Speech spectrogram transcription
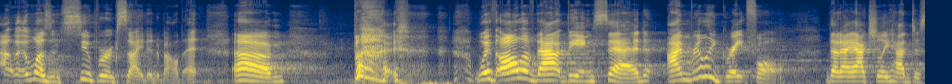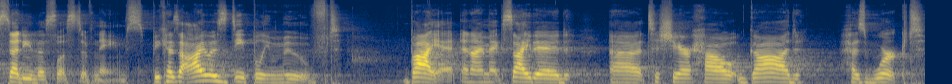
I wasn't super excited about it. Um, but with all of that being said, I'm really grateful that I actually had to study this list of names because I was deeply moved by it. And I'm excited uh, to share how God has worked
